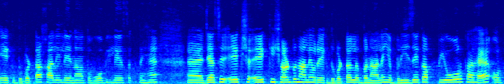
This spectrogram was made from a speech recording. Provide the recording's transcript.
एक दुपट्टा खाली लेना हो तो वो भी ले सकते हैं। जैसे एक एक की शर्ट बना लें और एक दुपट्टा बना लें। ये ब्रीजे का प्योर का है और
